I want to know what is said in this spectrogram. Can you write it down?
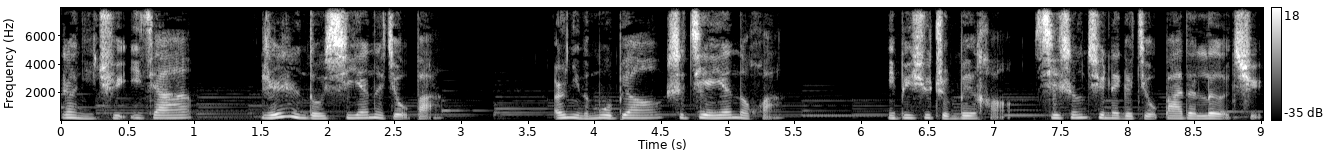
让你去一家人人都吸烟的酒吧，而你的目标是戒烟的话，你必须准备好牺牲去那个酒吧的乐趣，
